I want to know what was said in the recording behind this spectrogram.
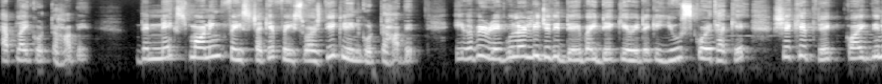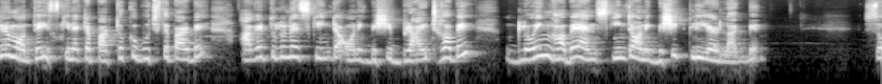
অ্যাপ্লাই করতে হবে। দেন নেক্সট মর্নিং ফেসটাকে ফেস ওয়াশ দিয়ে ক্লিন করতে হবে। এইভাবে রেগুলারলি যদি ডে বাই ডে কেউ এটাকে ইউজ করে থাকে, সেক্ষেত্রে কয়েকদিনের মধ্যে স্কিন একটা পার্থক্য বুঝতে পারবে। আগের তুলনায় স্কিনটা অনেক বেশি ব্রাইট হবে গ্লোয়িং হবে অ্যান্ড স্কিনটা অনেক বেশি ক্লিয়ার লাগবে। সো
